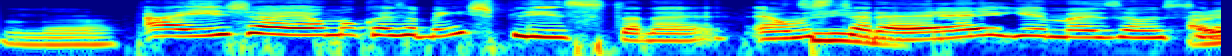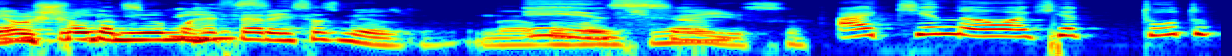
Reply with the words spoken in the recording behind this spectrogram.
Né? Aí já é uma coisa bem explícita, né? É um Sim. easter egg, mas é um easter egg. Aí é o show da mil uma referências mesmo, né? Isso. É isso. Aqui não, aqui é tudo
